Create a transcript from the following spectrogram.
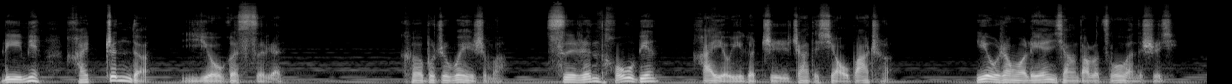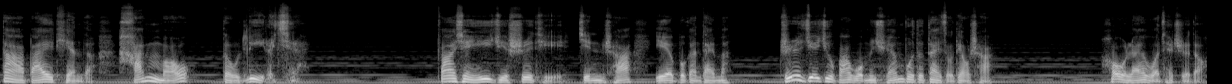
里面还真的有个死人。可不知为什么，死人头边还有一个纸扎的小巴车，又让我联想到了昨晚的事情。大白天的，汗毛都立了起来。发现一具尸体，警察也不敢怠慢，直接就把我们全部都带走调查。后来我才知道，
